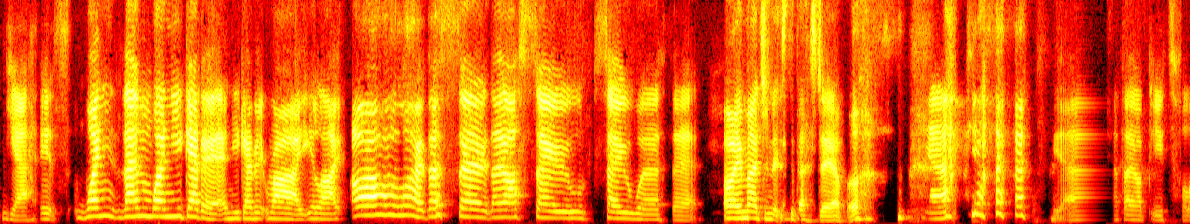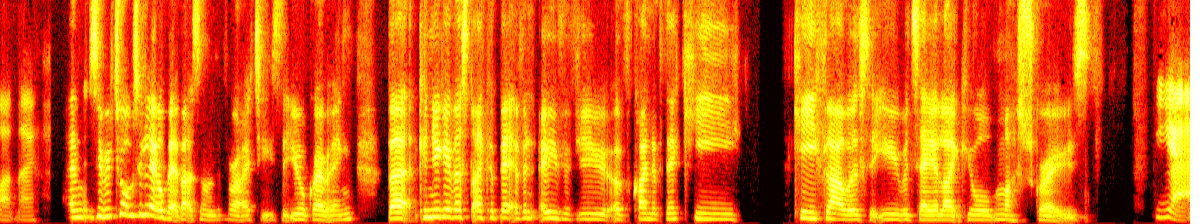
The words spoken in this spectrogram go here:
yeah, it's when then when you get it and you get it right, you're like, oh, like they're so they are so so worth it. I imagine it's the best day ever. yeah, yeah, yeah. They are beautiful, aren't they? Um, so we've talked a little bit about some of the varieties that you're growing, but can you give us like a bit of an overview of kind of the key key flowers that you would say are like your must grows? Yeah,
